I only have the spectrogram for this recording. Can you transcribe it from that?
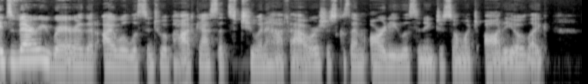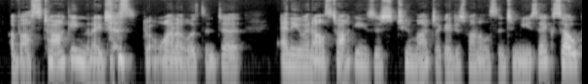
it's very rare that I will listen to a podcast that's two and a half hours just because I'm already listening to so much audio, like of us talking, that I just don't want to listen to anyone else talking. It's just too much. Like I just want to listen to music. So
